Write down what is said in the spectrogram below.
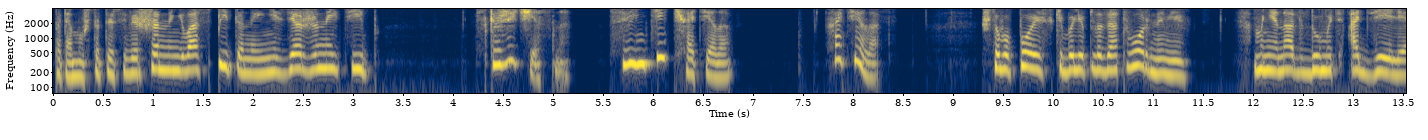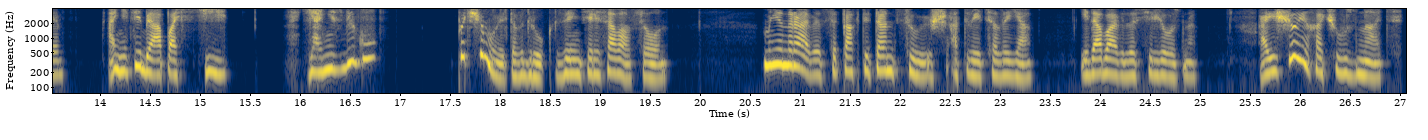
Потому что ты совершенно невоспитанный и несдержанный тип. Скажи честно, свинтить хотела? Хотела. Чтобы поиски были плодотворными, мне надо думать о деле, а не тебя пасти. Я не сбегу. Почему это вдруг? Заинтересовался он. Мне нравится, как ты танцуешь, ответила я и добавила серьезно. «А еще я хочу узнать,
